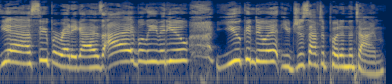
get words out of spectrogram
Yeah, super ready, guys. I believe in you. You can do it. You just have to put in the time.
